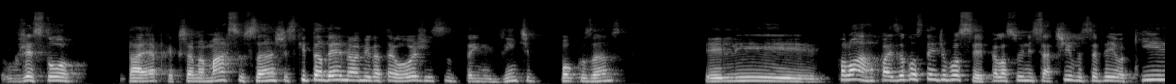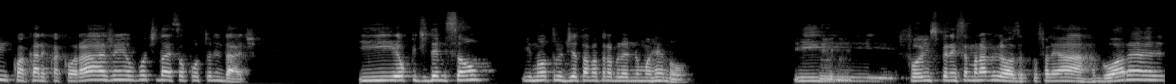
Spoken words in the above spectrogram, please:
o gestor da época, que chama Márcio Sanches, que também é meu amigo até hoje, isso tem 20 e poucos anos, ele falou: Ah, rapaz, eu gostei de você, pela sua iniciativa, você veio aqui com a cara e com a coragem, eu vou te dar essa oportunidade. E eu pedi demissão, e no outro dia estava trabalhando numa Renault. Uhum. E foi uma experiência maravilhosa, porque eu falei, ah, agora,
